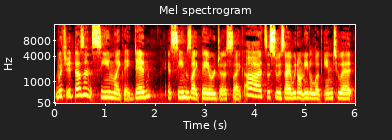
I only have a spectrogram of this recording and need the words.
which it doesn't seem like they did. It seems like they were just like, oh, it's a suicide. We don't need to look into it.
